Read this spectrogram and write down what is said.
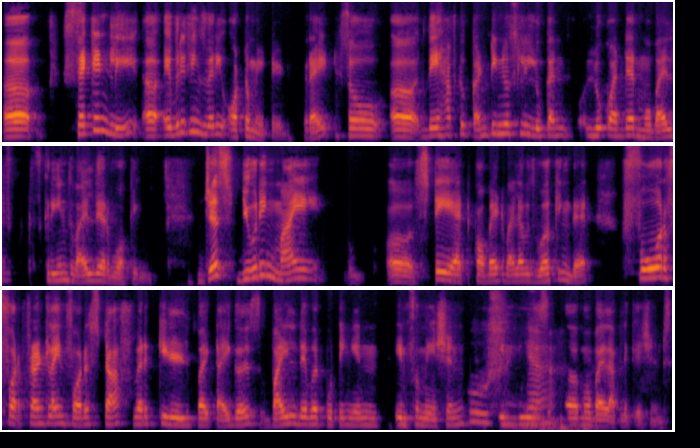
Uh, secondly, uh, everything's very automated, right? So uh, they have to continuously look and look at their mobile screens while they're walking. Just during my uh, stay at Corbett while I was working there, four for frontline forest staff were killed by tigers while they were putting in information Oof, in these yeah. uh, mobile applications.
